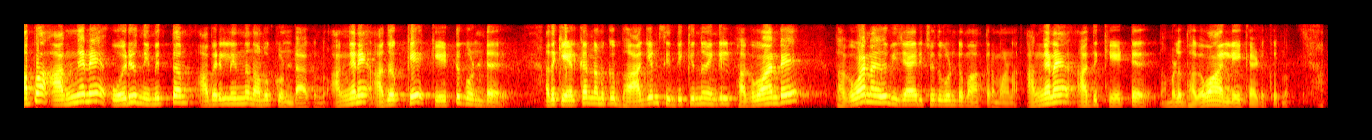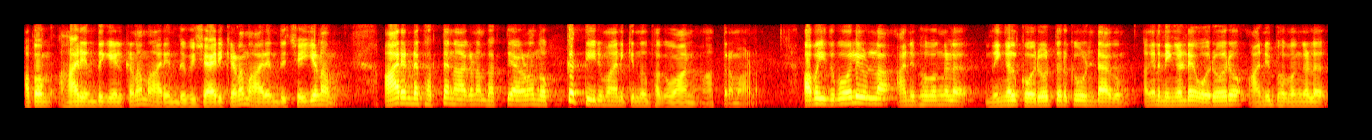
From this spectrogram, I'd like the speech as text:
അപ്പോൾ അങ്ങനെ ഒരു നിമിത്തം അവരിൽ നിന്ന് നമുക്കുണ്ടാക്കുന്നു അങ്ങനെ അതൊക്കെ കേട്ടുകൊണ്ട് അത് കേൾക്കാൻ നമുക്ക് ഭാഗ്യം സിദ്ധിക്കുന്നുവെങ്കിൽ ഭഗവാന്റെ ഭഗവാൻ അത് വിചാരിച്ചത് കൊണ്ട് മാത്രമാണ്. അങ്ങനെ അത് കേട്ട് നമ്മൾ ഭഗവാനിലേക്ക് അടുക്കുന്നു. അപ്പം ആരെന്ത് കേൾക്കണം ആരെന്ത് വിചാരിക്കണം ആരെന്ത് ചെയ്യണം ആരെന്റെ ഭക്തനാകണം ഭക്തിയാകണം എന്നൊക്കെ തീരുമാനിക്കുന്നത് ഭഗവാൻ മാത്രമാണ്. അപ്പോൾ ഇതുപോലെയുള്ള അനുഭവങ്ങൾ നിങ്ങൾക്ക് ഓരോരുത്തർക്കും ഉണ്ടാകും. അങ്ങനെ നിങ്ങളുടെ ഓരോരോ അനുഭവങ്ങൾ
